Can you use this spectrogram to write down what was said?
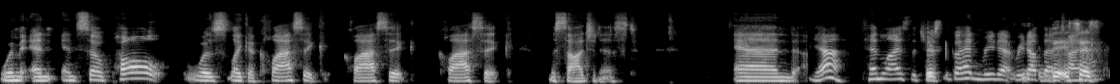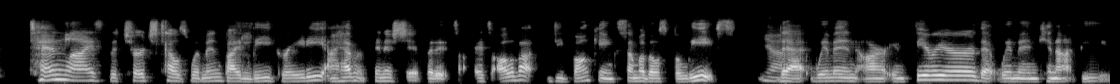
women and and so paul was like a classic classic classic misogynist and yeah, 10 lies the church. There's, Go ahead and read out read out that. It title. says 10 lies the church tells women by Lee Grady. I haven't finished it, but it's it's all about debunking some of those beliefs yeah. that women are inferior, that women cannot be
